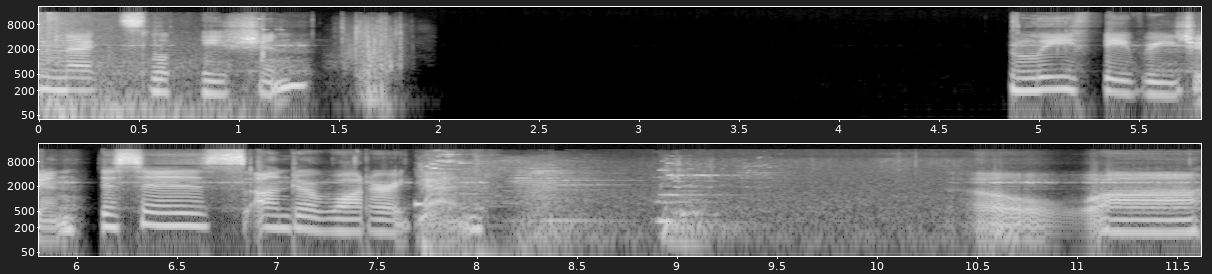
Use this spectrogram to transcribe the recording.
Next location. Leafy region. This is underwater again. Oh, uh...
